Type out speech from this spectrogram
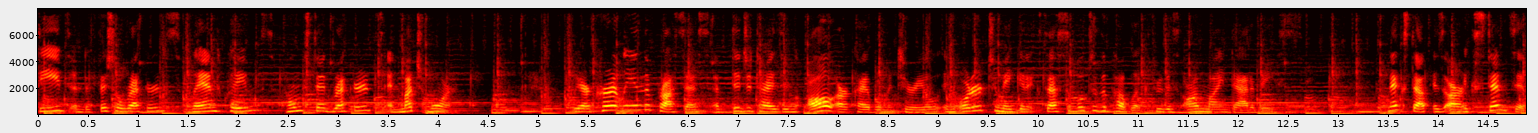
deeds and official records, land claims, homestead records, and much more. We are currently in the process of digitizing all archival material in order to make it accessible to the public through this online database. Next up is our extensive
